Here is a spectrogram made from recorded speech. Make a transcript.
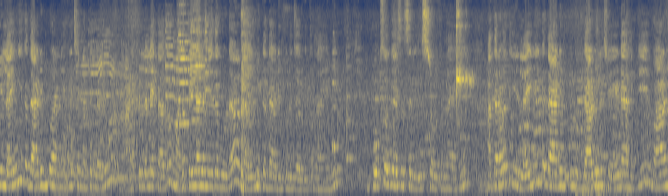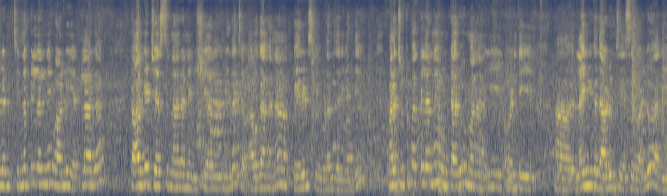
ఈ లైంగిక దాడింపు అనేది చిన్నపిల్లలు ఆడపిల్లలే కాదు మగపిల్లల మీద కూడా లైంగిక దాడింపులు జరుగుతున్నాయని పోక్సో కేసెస్ రిజిస్టర్ అవుతున్నాయని. ఆ తర్వాత ఈ లైంగిక దాడులు దాడులు చేయడానికి వాళ్ళని చిన్నపిల్లల్ని వాళ్ళు ఎట్లాగా టార్గెట్ చేస్తున్నారు అనే విషయాల మీద అవగాహన పేరెంట్స్కి ఇవ్వడం జరిగింది. మన చుట్టుపక్కలనే ఉంటారు. మన ఇటువంటి లైంగిక దాడులు చేసేవాళ్ళు. అది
